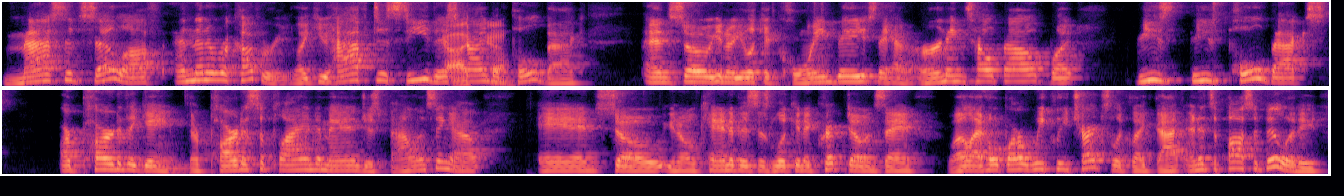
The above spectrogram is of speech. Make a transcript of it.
massive sell off, and then a recovery. Like you have to see this gotcha. kind of pullback. And so, you know, you look at Coinbase, they had earnings help out, but these these pullbacks are part of the game. They're part of supply and demand just balancing out. And so, you know, cannabis is looking at crypto and saying, well, I hope our weekly charts look like that. And it's a possibility.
